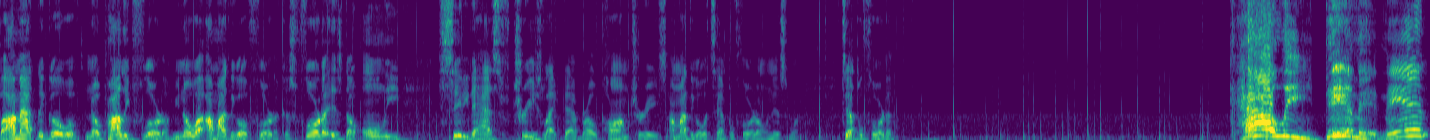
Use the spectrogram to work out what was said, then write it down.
But I'm gonna have to go with no, probably Florida. You know what? I'm gonna have to go with Florida because Florida is the only city that has trees like that, bro. Palm trees. I'm gonna have to go with Temple, Florida on this one. Temple, Florida. Cali, damn it, man.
